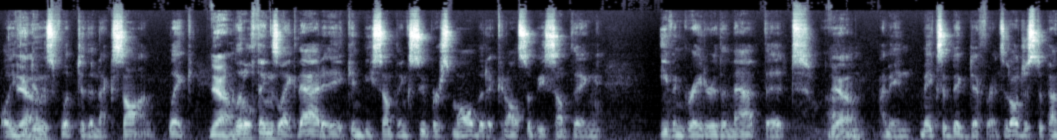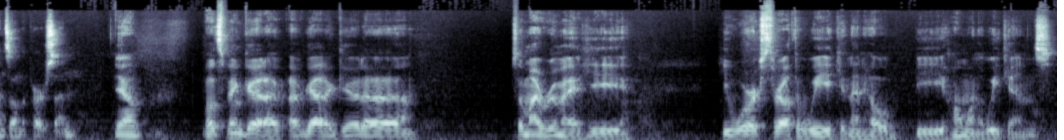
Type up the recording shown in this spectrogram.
All you Yeah. can do is flip to the next song. Like Yeah. little things like that. It can be something super small, but it can also be something even greater than that. That um, Yeah. I mean, makes a big difference. It all just depends on the person. Yeah. Well, it's been good. I've, I've got a good. Uh, so my roommate, he he works throughout the week, and then he'll be home on the weekends.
